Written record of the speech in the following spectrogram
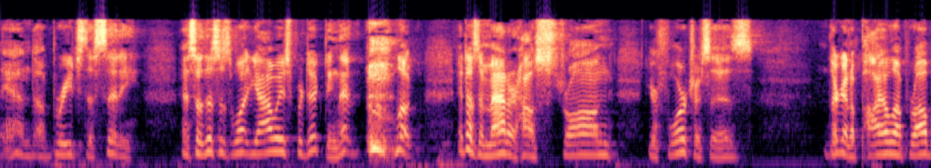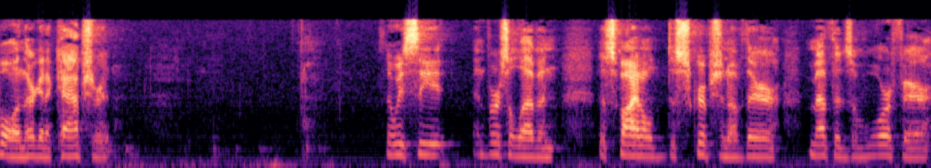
and uh, breach the city. And so this is what Yahweh is predicting. That look, it doesn't matter how strong your fortress is, they're going to pile up rubble and they're going to capture it. So we see in verse 11 this final description of their methods of warfare.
